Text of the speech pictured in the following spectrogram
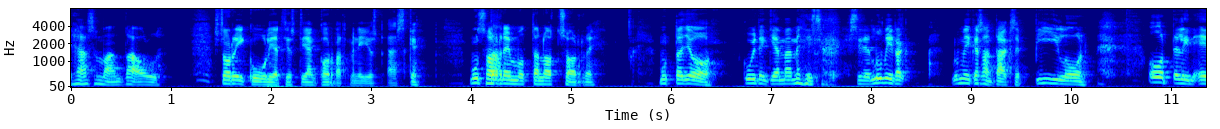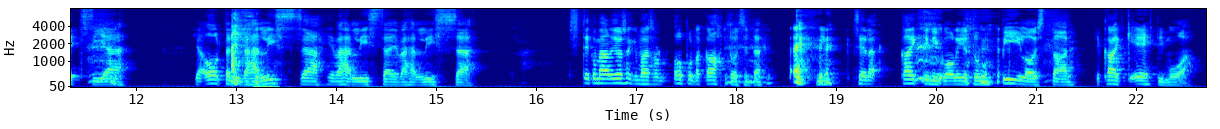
ihan sama antaa olla. Sori kuulijat, jos teidän korvat meni just äsken. Mutta, Sorry, mutta not sorry. mutta joo, kuitenkin mä menin sinne lumira, lumikasan taakse piiloon. Oottelin etsijää. Ja oottelin vähän lisää, ja vähän lisää, ja vähän lisää. Sitten kun mä jossakin vaiheessa lopulta kahtoa sitä, niin siellä kaikki niin oli jo tullut piiloistaan, ja kaikki ehti mua.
